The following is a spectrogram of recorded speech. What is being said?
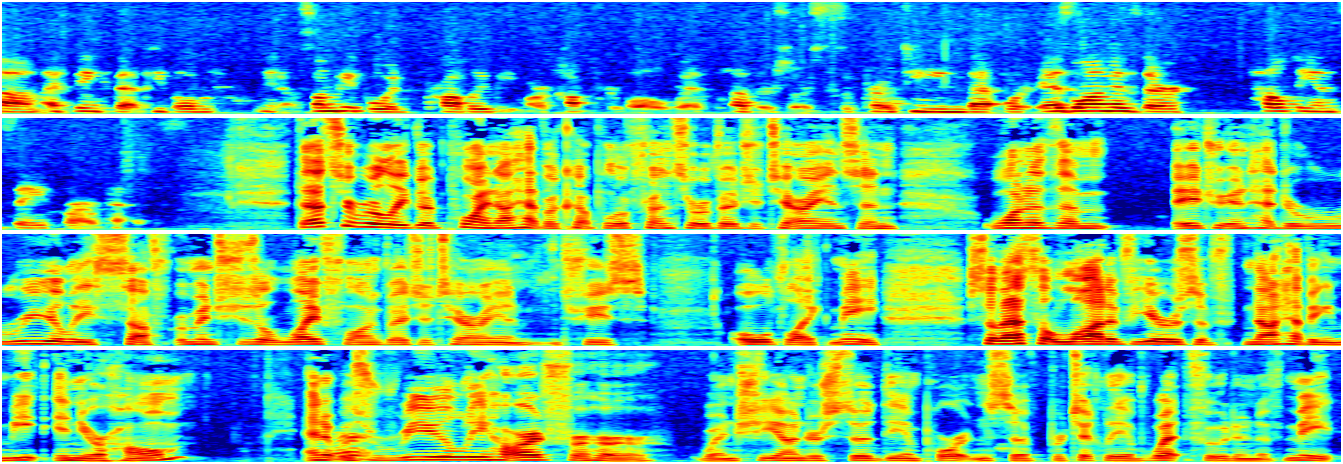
um, I think that people, you know, some people would probably be more comfortable with other sources of protein that were, as long as they're healthy and safe for our pets. That's a really good point. I have a couple of friends who are vegetarians, and one of them, Adrian, had to really suffer. I mean, she's a lifelong vegetarian. She's old like me. So that's a lot of years of not having meat in your home. And sure. it was really hard for her when she understood the importance of particularly of wet food and of meat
